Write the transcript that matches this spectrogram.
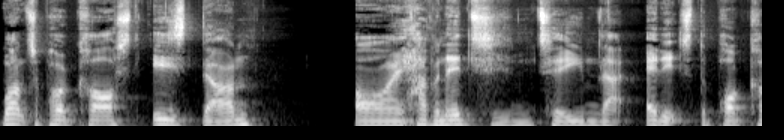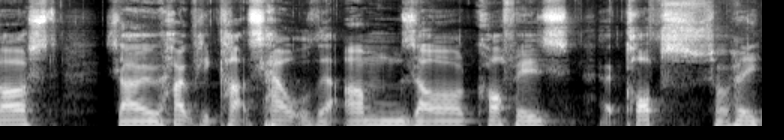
Once a podcast is done, I have an editing team that edits the podcast. So hopefully cuts out all the ums, or coughs, uh, coughs, sorry,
